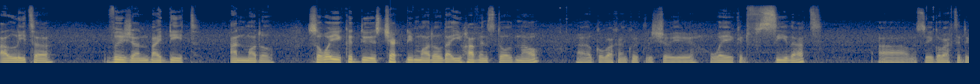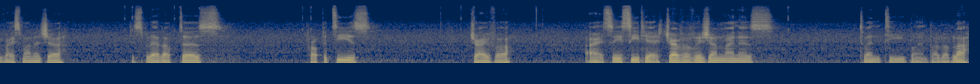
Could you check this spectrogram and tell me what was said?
a later version by date and model. So what you could do is check the model that you have installed now. I'll go back and quickly show you where you could see that. Um, so you go back to device manager display adapters properties driver. Alright so you see it here driver version minus 20 point blah blah blah.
